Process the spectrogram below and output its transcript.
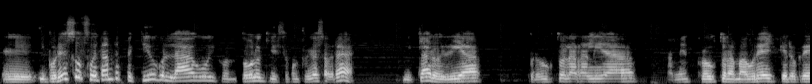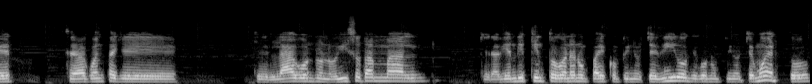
eh, y por eso fue tan despectivo con Lago y con todo lo que se construyó sabrá. Y claro, hoy día, producto de la realidad, también producto de la madurez, quiero creer, se da cuenta que, que Lago no lo hizo tan mal, que era bien distinto ganar un país con Pinochet vivo que con un Pinochet muerto,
